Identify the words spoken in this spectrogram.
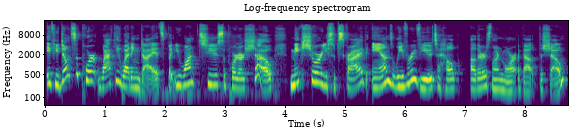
If you don't support Wacky Wedding Diets, but you want to support our show, make sure you subscribe and leave a review to help others learn more about the show.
